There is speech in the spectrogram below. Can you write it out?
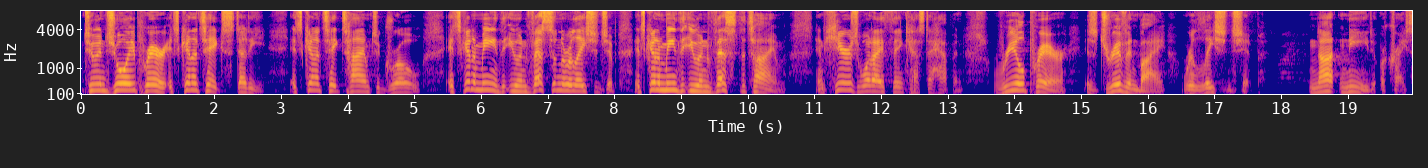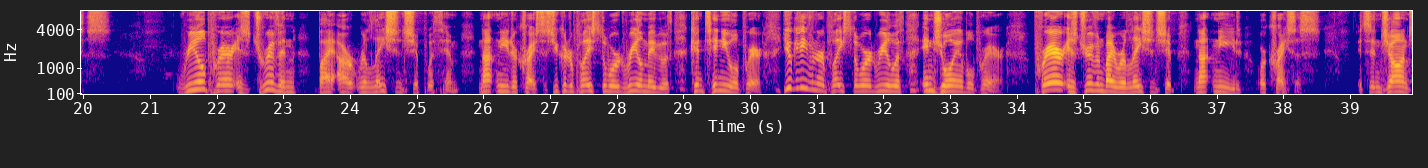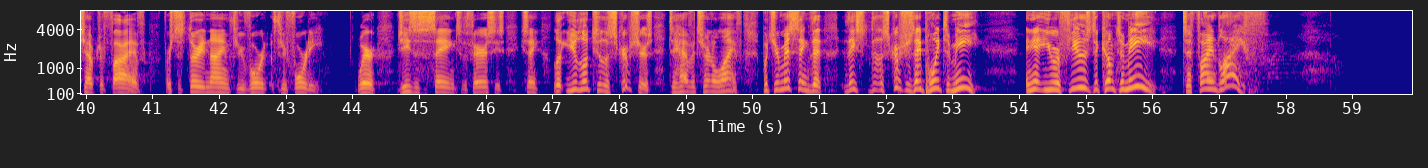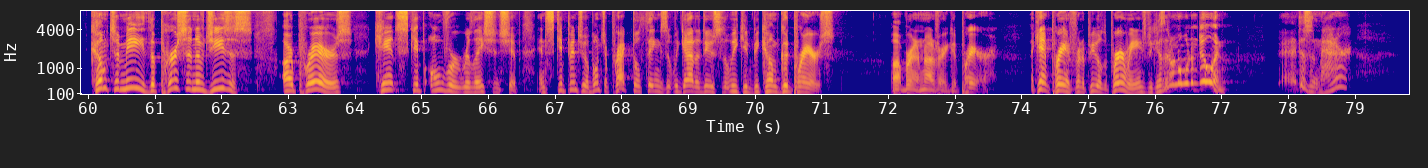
To enjoy prayer, it's going to take study. It's going to take time to grow. It's going to mean that you invest in the relationship. It's going to mean that you invest the time. And here's what I think has to happen real prayer is driven by relationship not need or crisis. Real prayer is driven by our relationship with Him, not need or crisis. You could replace the word real maybe with continual prayer. You could even replace the word real with enjoyable prayer. Prayer is driven by relationship, not need or crisis. It's in John chapter 5, verses 39 through 40 where Jesus is saying to the Pharisees, He's saying, Look, you look to the scriptures to have eternal life, but you're missing that they, the scriptures, they point to me, and yet you refuse to come to me to find life. Come to me, the person of Jesus. Our prayers can't skip over relationship and skip into a bunch of practical things that we got to do so that we can become good prayers. Oh, Brent, I'm not a very good prayer. I can't pray in front of people at the prayer meetings because I don't know what I'm doing. Eh, it doesn't matter.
